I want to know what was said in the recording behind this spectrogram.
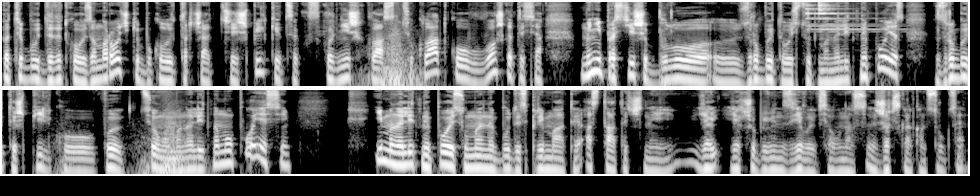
потребує додаткової заморочки, бо коли торчать ці шпільки, це складніше класти цю кладку, вошкатися. Мені простіше було е, зробити ось тут монолітний пояс, зробити шпільку в цьому монолітному поясі. І монолітний пояс у мене буде сприймати остаточний, якщо б він з'явився, у нас жорстка конструкція.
